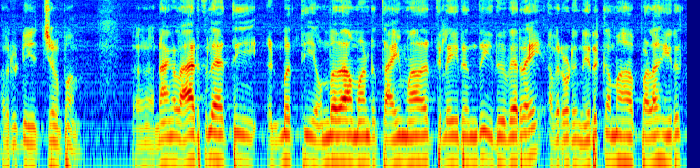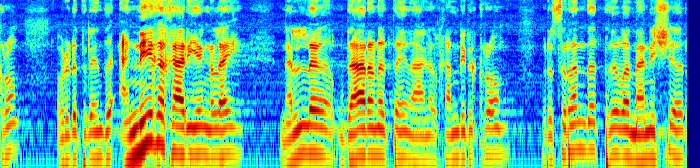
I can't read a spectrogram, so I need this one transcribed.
அவருடைய ஜெபம். நாங்கள் ஆயிரத்தி தொள்ளாயிரத்தி எண்பத்தி ஒன்பதாம் ஆண்டு தாய் மாதத்திலிருந்து இதுவரை அவரோட நெருக்கமாக பழகி இருக்கிறோம். அவரிடத்திலிருந்து அநேக காரியங்களை நல்ல உதாரணத்தை நாங்கள் கண்டிருக்கிறோம். ஒரு சிறந்த தேவ மனுஷர்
